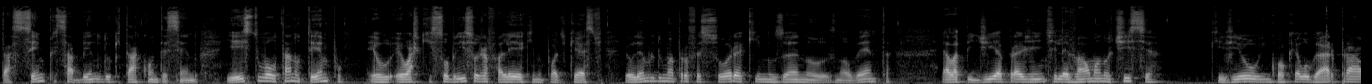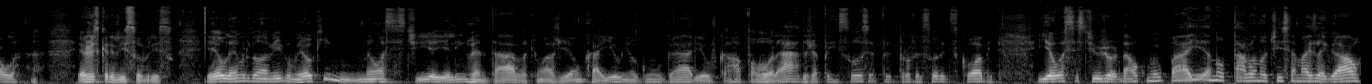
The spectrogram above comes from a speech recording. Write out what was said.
tá sempre sabendo do que está acontecendo. E se tu voltar no tempo, eu, eu acho que sobre isso eu já falei aqui no podcast. Eu lembro de uma professora que nos anos 90 ela pedia para a gente levar uma notícia que viu em qualquer lugar para aula. Eu já escrevi sobre isso. Eu lembro de um amigo meu que não assistia e ele inventava que um avião caiu em algum lugar e eu ficava apavorado, já pensou se a professora descobre. E eu assistia o jornal com meu pai e anotava a notícia mais legal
